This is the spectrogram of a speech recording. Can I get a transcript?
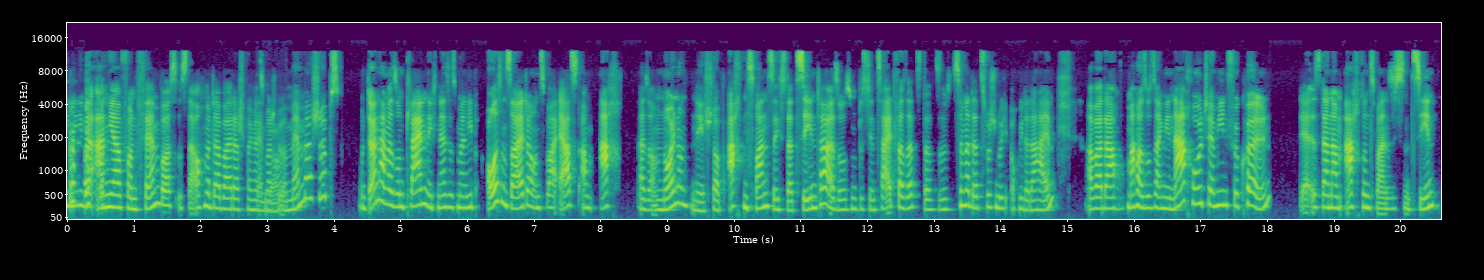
die liebe Anja von Femboss ist da auch mit dabei. Da sprechen wir genau. zum Beispiel über Memberships. Und dann haben wir so einen kleinen, ich nenne es jetzt mal lieb, Außenseiter. Und zwar erst am 8., also am 9. und, nee, stopp, 28.10. Also ist ein bisschen zeitversetzt. Da sind wir dazwischendurch auch wieder daheim. Aber da machen wir sozusagen den Nachholtermin für Köln. Der ist dann am 28.10.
